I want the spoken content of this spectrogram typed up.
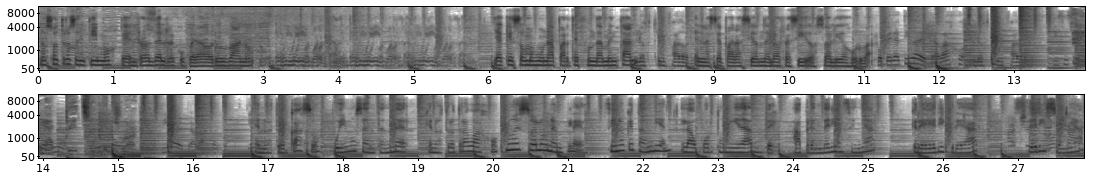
Nosotros sentimos que el rol del recuperador urbano es muy importante, es muy importante, muy importante ya que somos una parte fundamental los triunfadores. en la separación de los residuos sólidos urbanos. Cooperativa de Trabajo Los Triunfadores. 17 años. Cooperativa de Trabajo en nuestro caso, pudimos entender que nuestro trabajo no es solo un empleo, sino que también la oportunidad de aprender y enseñar, creer y crear, ser y soñar,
